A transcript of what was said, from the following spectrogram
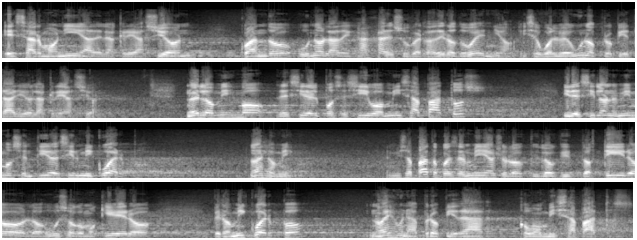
esa armonía de la creación cuando uno la desgaja de su verdadero dueño y se vuelve uno propietario de la creación. No es lo mismo decir el posesivo mis zapatos y decirlo en el mismo sentido decir mi cuerpo. No es lo mismo. Mis zapatos pueden ser míos, yo los, tiro, los uso como quiero, pero mi cuerpo no es una propiedad como mis zapatos.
